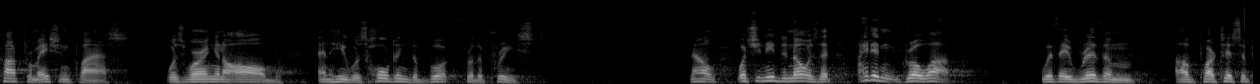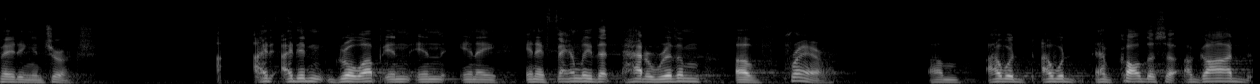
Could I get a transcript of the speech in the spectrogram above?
confirmation class, was wearing an alb and he was holding the book for the priest. Now, what you need to know is that I didn't grow up with a rhythm of participating in church. I, I didn't grow up in, in, in, a, in a family that had a rhythm of prayer. Um, I, would, I would have called this a, a God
